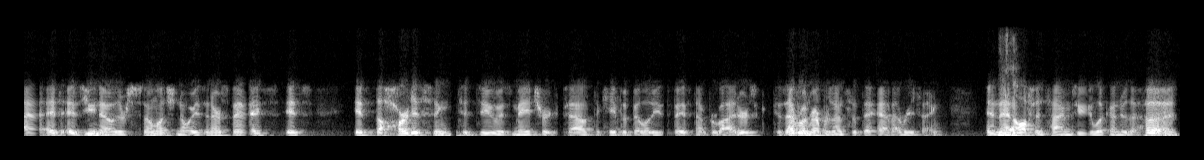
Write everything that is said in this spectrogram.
uh, as you know, there's so much noise in our space. It's it's the hardest thing to do is matrix out the capabilities based on providers because everyone represents that they have everything. And then oftentimes, you look under the hood,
